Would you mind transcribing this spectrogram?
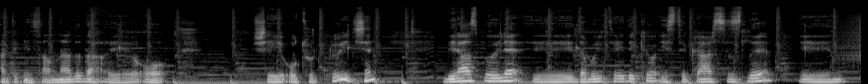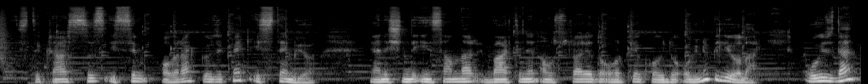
artık insanlarda da e, o şeyi oturttuğu için biraz böyle e, WTA'deki o istikrarsızlığı e, istikrarsız isim olarak gözükmek istemiyor. Yani şimdi insanlar Barty'nin Avustralya'da ortaya koyduğu oyunu biliyorlar. O yüzden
